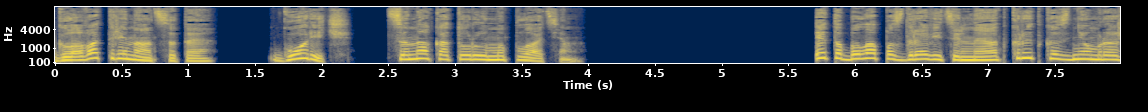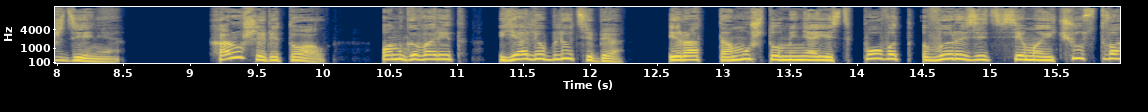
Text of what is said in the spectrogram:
Глава 13. Горечь — цена, которую мы платим. Это была поздравительная открытка с днем рождения. Хороший ритуал. Он говорит «Я люблю тебя» и рад тому, что у меня есть повод выразить все мои чувства,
